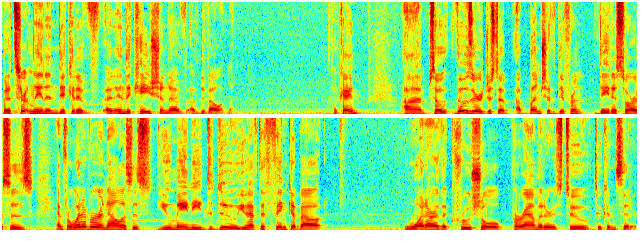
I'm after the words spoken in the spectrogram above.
but it's certainly an indicative, an indication of, of development. Okay? Um, so those are just a, a bunch of different data sources, and for whatever analysis you may need to do, you have to think about what are the crucial parameters to, to consider.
